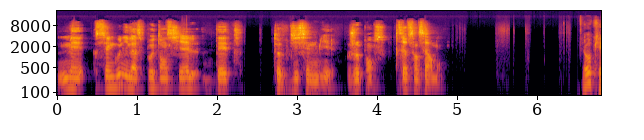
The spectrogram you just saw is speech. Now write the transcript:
Mais Sengun, il a ce potentiel d'être top 10 NBA, je pense, très sincèrement. Ok.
